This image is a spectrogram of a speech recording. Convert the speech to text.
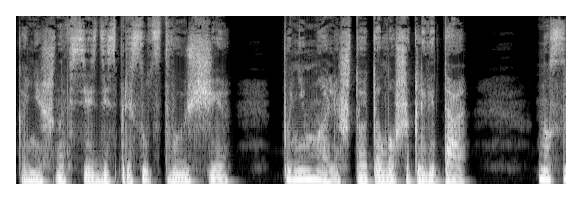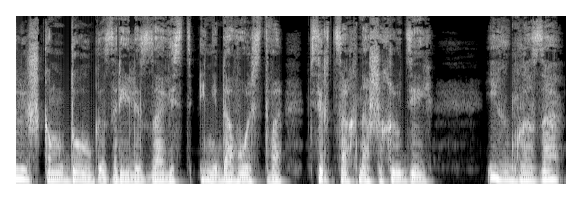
Конечно, все здесь присутствующие понимали, что это ложь и клевета, но слишком долго зрели зависть и недовольство в сердцах наших людей. Их глаза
